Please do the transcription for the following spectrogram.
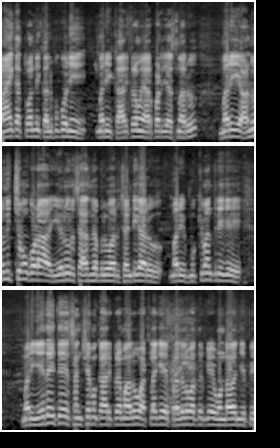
నాయకత్వాన్ని కలుపుకొని మరి కార్యక్రమం ఏర్పాటు చేస్తున్నారు. మరి అనునిత్యం కూడా ఏలూరు శాసనసభ్యుల వారు చంటి గారు మరి ముఖ్యమంత్రి మరి ఏదైతే సంక్షేమ కార్యక్రమాలు అట్లాగే ప్రజల వద్దకే ఉండాలని చెప్పి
